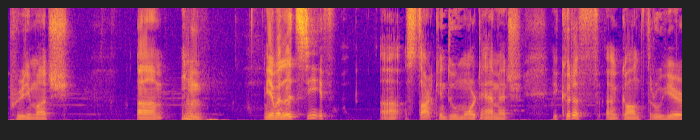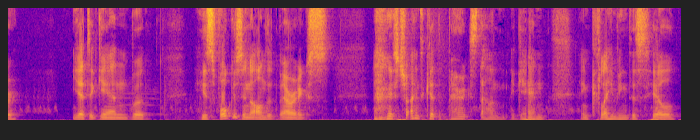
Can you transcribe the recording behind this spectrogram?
pretty much. Um, yeah, but let's see if uh, Stark can do more damage. He could have uh, gone through here yet again, but he's focusing on the barracks. he's trying to get the barracks down again and claiming this hill.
